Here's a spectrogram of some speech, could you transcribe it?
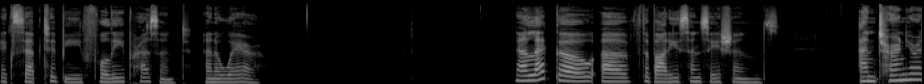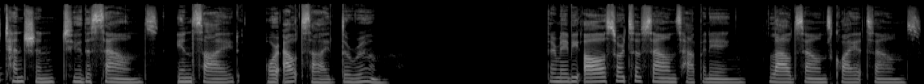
except to be fully present and aware. Now let go of the body's sensations and turn your attention to the sounds inside or outside the room. There may be all sorts of sounds happening loud sounds, quiet sounds.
